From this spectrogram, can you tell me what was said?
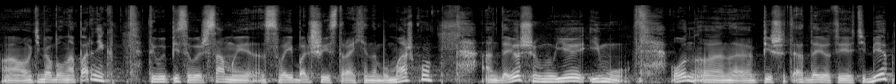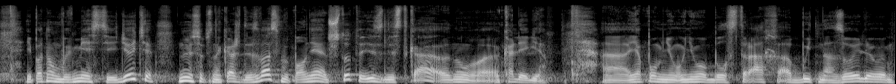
А, у тебя был напарник, ты выписываешь самые свои большие страхи на бумажку, отдаешь ему ее ему. Он пишет, отдает ее тебе, и потом вы вместе идете, ну и, собственно, каждый из вас выполняет что-то из листка, ну, коллеги. А, я помню, у него был страх быть назойливым,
